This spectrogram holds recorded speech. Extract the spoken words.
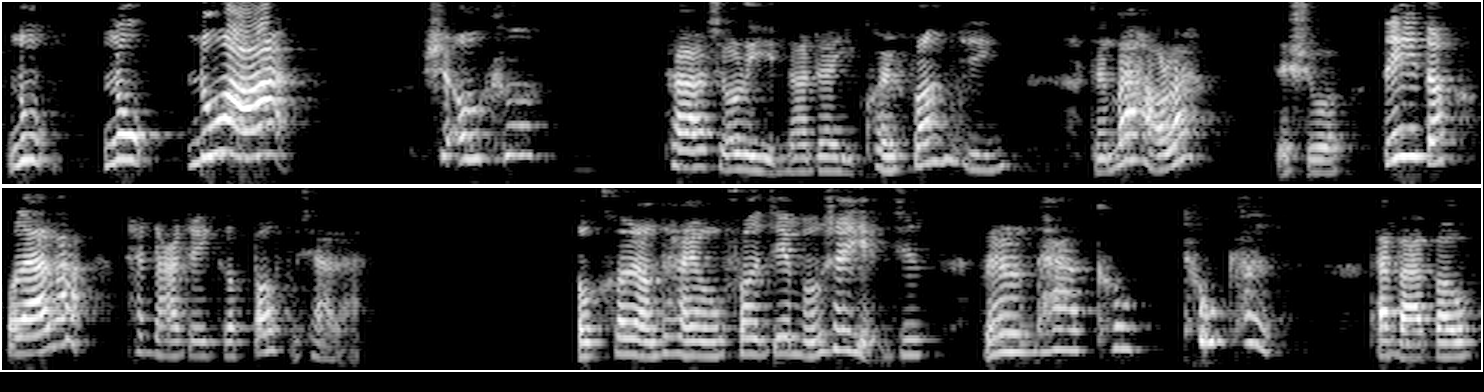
努努努尔是欧科，他手里拿着一块方巾，准备好了。他说：“等一等，我来了。”他拿着一个包袱下来。欧克让他用方巾蒙上眼睛，别让他偷偷看。他把包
